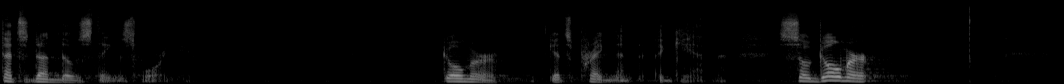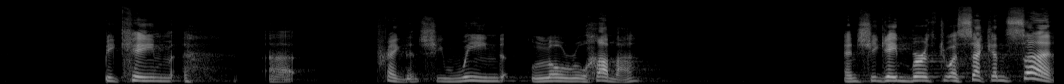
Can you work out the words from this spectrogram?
that's done those things for you. Gomer gets pregnant again. So Gomer became uh, pregnant. She weaned Lo Ruhama, and she gave birth to a second son.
